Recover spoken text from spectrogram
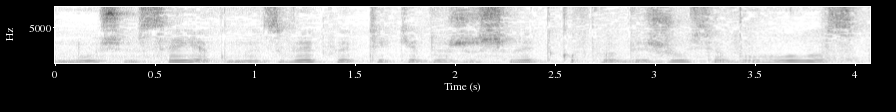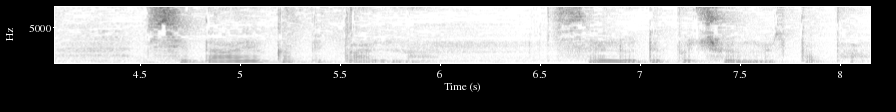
Ну, общем, все, як ми звикли, тільки дуже швидко пробіжуся, бо голос сідає капітально. Все, люди, почуємось, папа.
